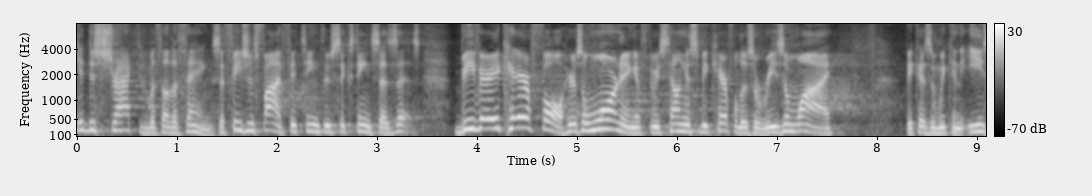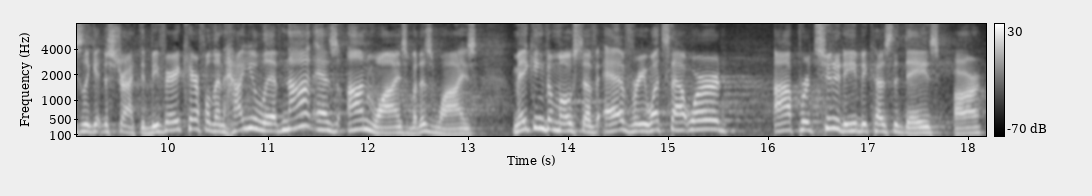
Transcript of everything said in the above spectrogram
Get distracted with other things. Ephesians 5 15 through 16 says this Be very careful. Here's a warning. If he's telling us to be careful, there's a reason why, because we can easily get distracted. Be very careful then how you live, not as unwise, but as wise, making the most of every, what's that word? Opportunity, because the days are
